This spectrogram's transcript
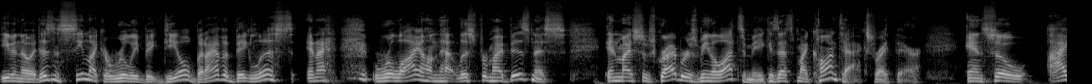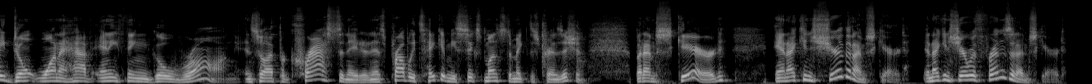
even though it doesn't seem like a really big deal, but I have a big list and I rely on that list for my business. And my subscribers mean a lot to me because that's my contacts right there. And so I don't want to have anything go wrong. And so I procrastinated and it's probably taken me six months to make this transition. But I'm scared and I can share that I'm scared and I can share with friends that I'm scared.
